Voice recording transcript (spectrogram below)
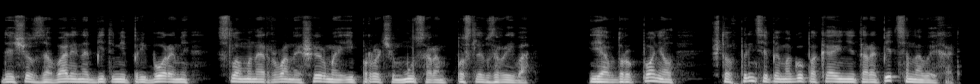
да еще завалено битыми приборами, сломанной рваной ширмой и прочим мусором после взрыва. Я вдруг понял, что в принципе могу пока и не торопиться на выход.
